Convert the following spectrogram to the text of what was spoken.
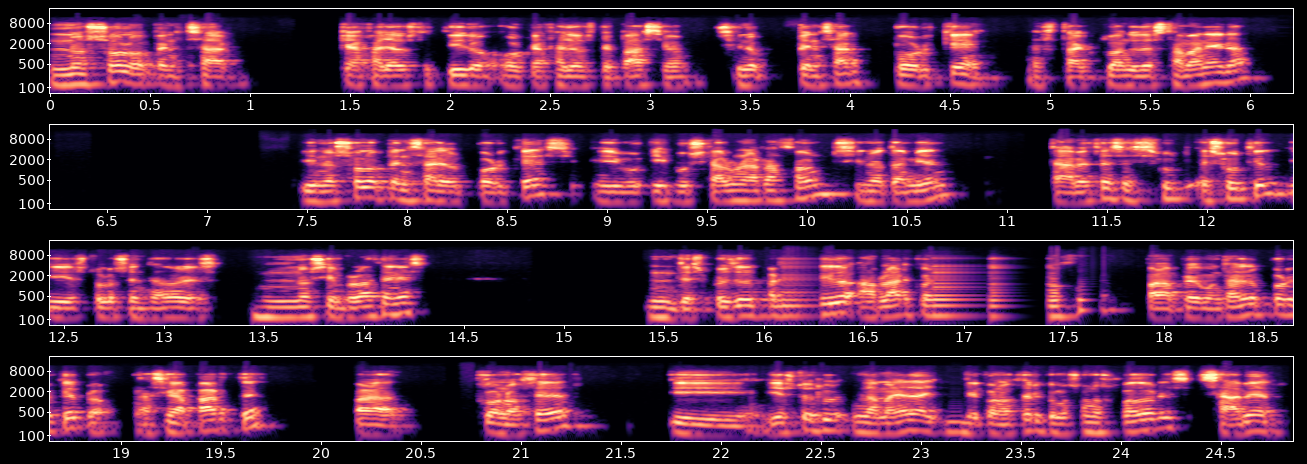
no solo pensar que ha fallado este tiro o que ha fallado este pase, sino pensar por qué está actuando de esta manera y no solo pensar el por qué y, buscar una razón, sino también, a veces es, es, útil, y esto los entrenadores no siempre lo hacen, es después del partido hablar con para preguntarle el por qué, pero así aparte, para conocer, y, y esto es la manera de conocer cómo son los jugadores, saber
